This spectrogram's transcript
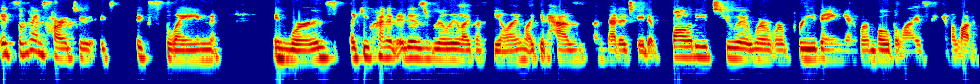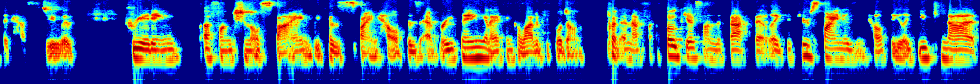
it's sometimes hard to ex- explain in words. Like you kind of it is really like a feeling. Like it has a meditative quality to it where we're breathing and we're mobilizing, and a lot of it has to do with creating a functional spine because spine health is everything. And I think a lot of people don't put enough focus on the fact that like if your spine isn't healthy, like you cannot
